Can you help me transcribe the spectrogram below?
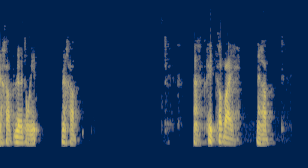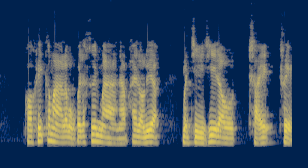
นะครับ เลือกตรงนี้นะครับอะคลิกเข้าไปนะครับ พอคลิกเข้ามาระบบก็จะขึ้นมานะครับ ให้เราเลือกบัญชีที่เราใช้เทรด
